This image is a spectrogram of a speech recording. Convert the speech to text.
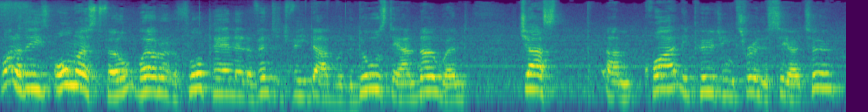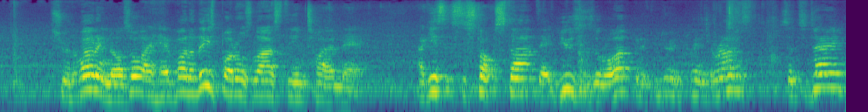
One of these almost full, welded a floor pan at a vintage V-dub with the doors down, no wind, just um, quietly purging through the CO2 through the welding nozzle. I have one of these bottles last the entire mag. I guess it's the stop start that uses it all up, but if you're doing plenty of runs. So today,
